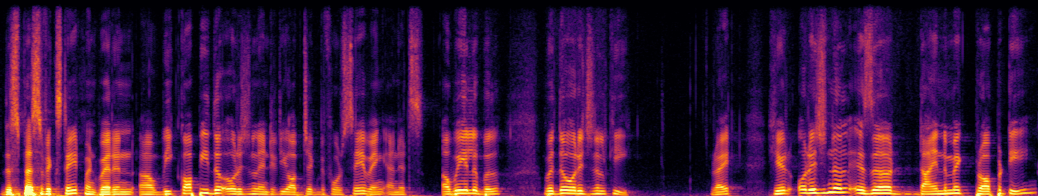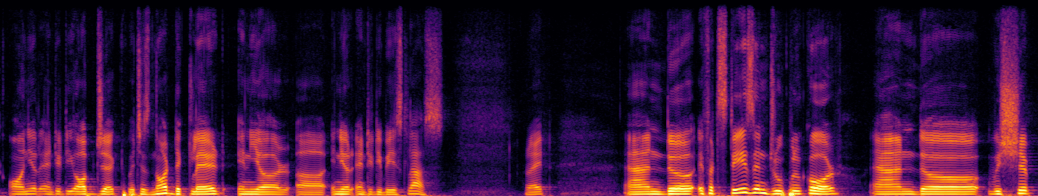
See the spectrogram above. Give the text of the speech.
the specific statement wherein uh, we copy the original entity object before saving and it's available with the original key, right? Here, original is a dynamic property on your entity object which is not declared in your uh, in your entity base class, right? And uh, if it stays in Drupal core and uh, we ship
